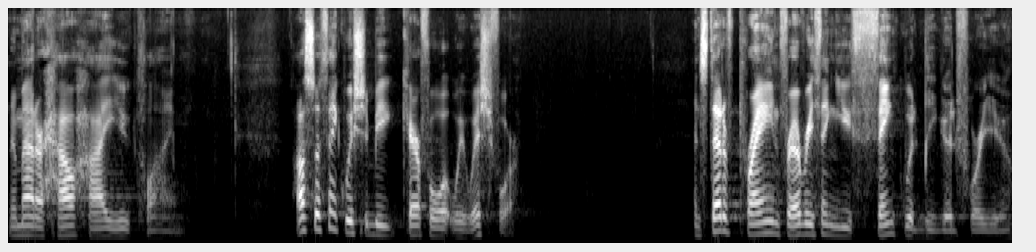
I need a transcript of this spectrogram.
no matter how high you climb. I also think we should be careful what we wish for. Instead of praying for everything you think would be good for you,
